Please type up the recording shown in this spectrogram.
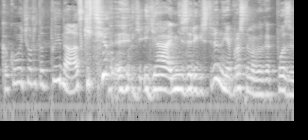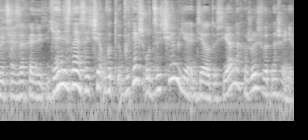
Какого черта ты на Аске делал? Я не зарегистрирована, я просто могла как пользователь заходить. Я не знаю, зачем... Вот, знаешь, вот зачем я делаю? То есть я нахожусь в отношениях.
